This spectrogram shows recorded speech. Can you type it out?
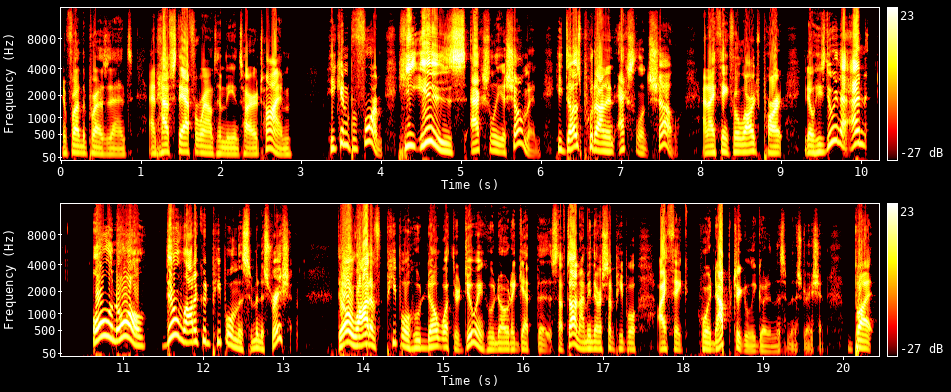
in front of the president and have staff around him the entire time, he can perform. He is actually a showman. He does put on an excellent show, and I think for a large part, you know, he's doing that. And all in all, there are a lot of good people in this administration. There are a lot of people who know what they're doing, who know to get the stuff done. I mean, there are some people I think who are not particularly good in this administration, but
